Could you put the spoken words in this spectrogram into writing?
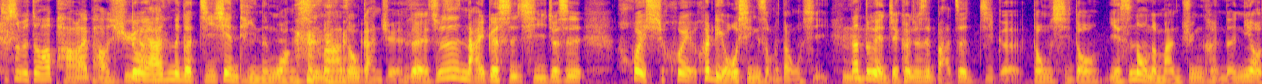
这是不是都要跑来跑去、对啊，，那个极限体能王是吗？这种感觉，对，就是哪一个时期就是会会会流行什么东西。那独眼杰克就是把这几个东西都也是弄得蛮均衡的，你有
